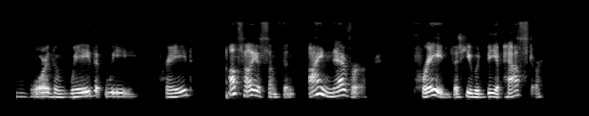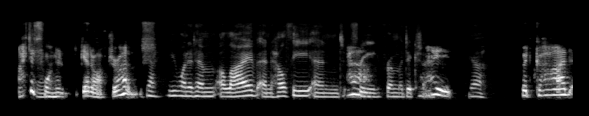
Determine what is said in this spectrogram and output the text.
mm-hmm. or the way that we prayed. I'll tell you something. I never prayed that he would be a pastor. I just wanted to get off drugs. Yeah, you wanted him alive and healthy and yeah, free from addiction. Right. Yeah. But God,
